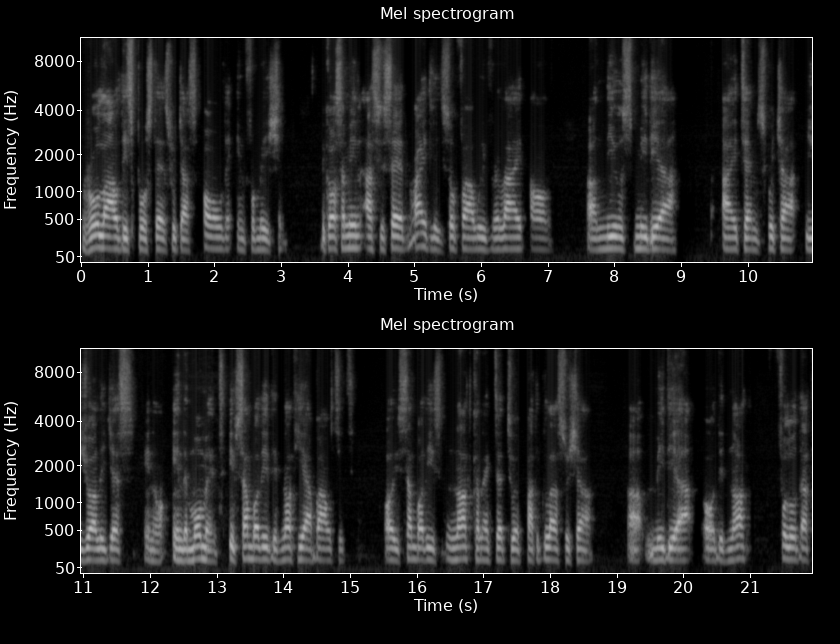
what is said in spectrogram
roll out these posters, which has all the information. Because, I mean, as you said rightly, so far we've relied on uh, news media items, which are usually just, you know, in the moment. If somebody did not hear about it, or if somebody is not connected to a particular social uh, media or did not follow that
